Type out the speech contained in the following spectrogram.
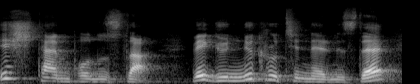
iş temponuzda ve günlük rutinlerinizde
